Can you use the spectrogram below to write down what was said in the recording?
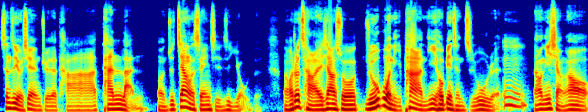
甚至有些人觉得他贪婪，嗯，就这样的声音其实是有的。然后就查了一下说，说如果你怕你以后变成植物人，嗯，然后你想要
